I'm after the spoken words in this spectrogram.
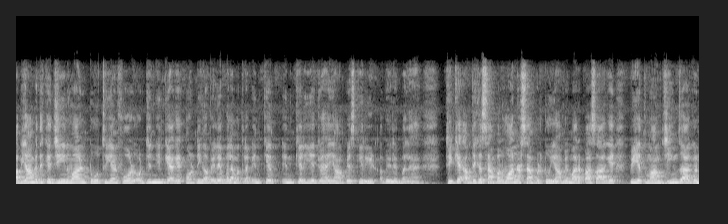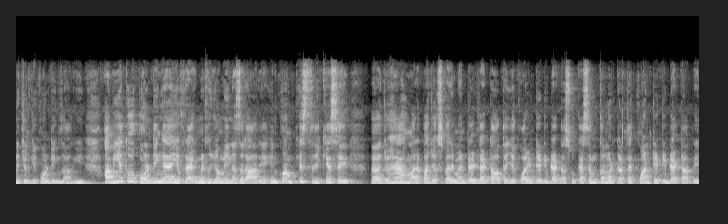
अब यहाँ पे देखिए gene one two three and four और जिन जिनके आगे काउंटिंग अवेलेबल है मतलब इनके इनके लिए जो है, यहाँ पे इसकी रीड अवेलेबल है। ठीक है? अब देखिए सैंपल वन और सैंपल टू यहाँ पे हमारे पास आ गए। फिर ये तमाम जीन्स आ गए और नीचे की काउंटिंग्स आ गई। अब ये तो काउंटिंग है, ये फ्रेगमेंट्स जो हमें नज़र आ रहे हैं। इनको हम किस तरीके से जो है, हमारे पास जो एक्सपेरिमेंटल डाटा होता है, ये क्वालिटेटिव डाटा उसको कैसे हम कन्वर्ट करते हैं क्वांटिटेटिव डाटा पे?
